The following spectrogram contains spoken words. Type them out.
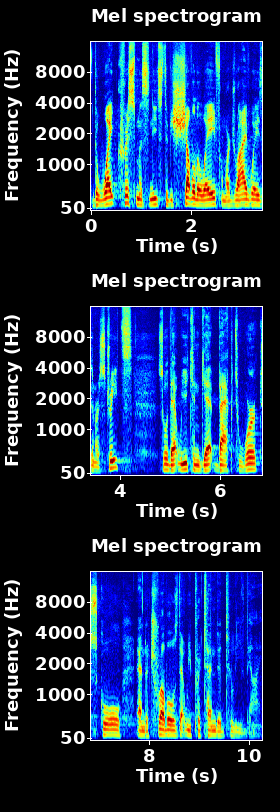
The white Christmas needs to be shoveled away from our driveways and our streets so that we can get back to work, school, and the troubles that we pretended to leave behind.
